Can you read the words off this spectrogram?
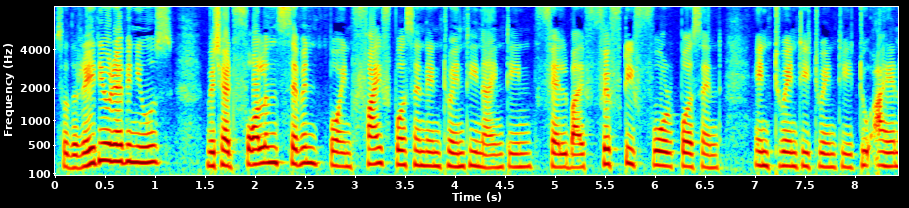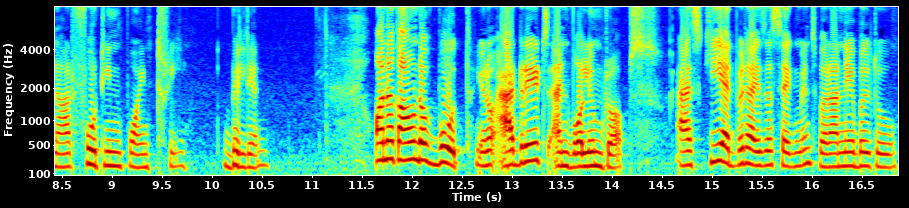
So, the radio revenues which had fallen 7.5 percent in 2019 fell by 54 percent in 2020 to INR 14.3 billion on account of both you know ad rates and volume drops as key advertiser segments were unable to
